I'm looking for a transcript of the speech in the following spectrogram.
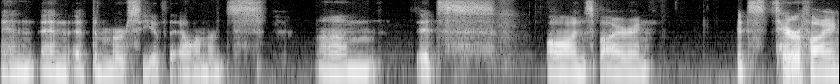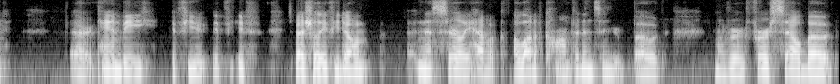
and and at the mercy of the elements. Um, it's awe-inspiring. It's terrifying, or it can be if you if if especially if you don't necessarily have a, a lot of confidence in your boat. My very first sailboat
